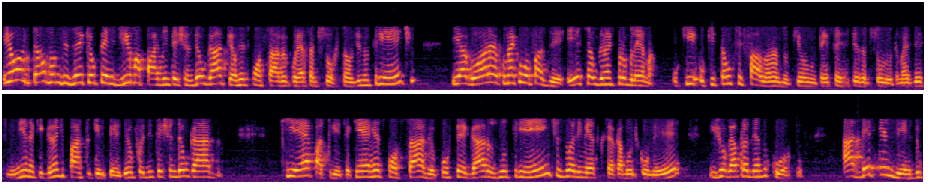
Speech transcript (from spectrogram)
E ou então vamos dizer que eu perdi uma parte do intestino delgado, que é o responsável por essa absorção de nutriente, e agora como é que eu vou fazer? Esse é o grande problema. O que o que estão se falando, que eu não tenho certeza absoluta, mas desse menino é que grande parte do que ele perdeu foi do intestino delgado, que é, Patrícia, quem é responsável por pegar os nutrientes do alimento que você acabou de comer e jogar para dentro do corpo. A depender do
